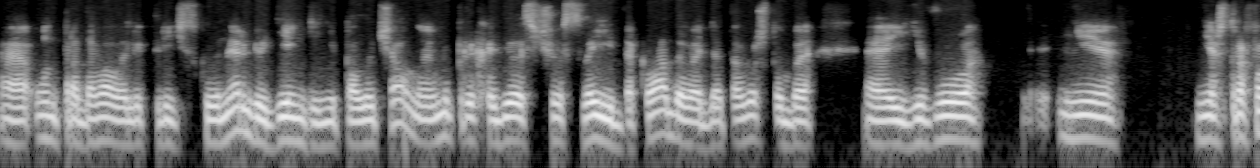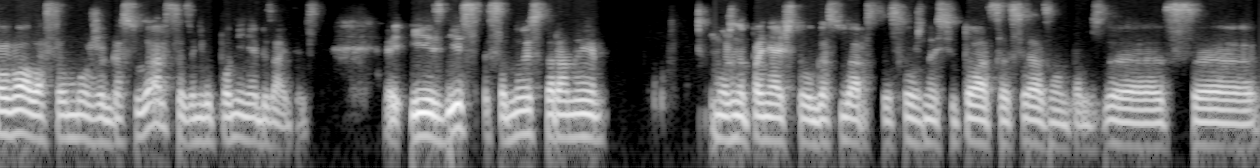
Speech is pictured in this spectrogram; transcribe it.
Э, он продавал электрическую энергию, деньги не получал, но ему приходилось еще свои докладывать для того, чтобы э, его не, не штрафовало само же государство за невыполнение обязательств. И здесь, с одной стороны, можно понять, что у государства сложная ситуация связана там, с, с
